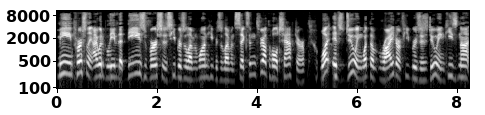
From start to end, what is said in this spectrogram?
me personally, I would believe that these verses, Hebrews 11.1, Hebrews 11.6, and throughout the whole chapter, what it's doing, what the writer of Hebrews is doing, he's not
